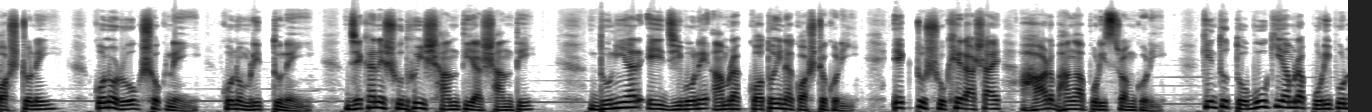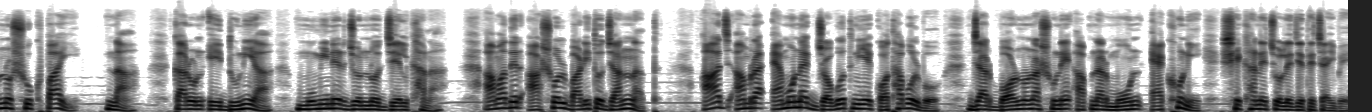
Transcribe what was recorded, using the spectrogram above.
কষ্ট নেই, কোনো রোগশোক নেই, কোনো মৃত্যু নেই, যেখানে শুধুই শান্তি আর শান্তি। দুনিয়ার এই জীবনে আমরা কতই না কষ্ট করি, একটু সুখের আশায় হাড় ভাঙা পরিশ্রম করি, কিন্তু তবুও কি আমরা পরিপূর্ণ সুখ পাই? না, কারণ এই দুনিয়া মুমিনের জন্য জেলখানা। আমাদের আসল বাড়ি তো জান্নাত আজ আমরা এমন এক জগৎ নিয়ে কথা বলব, যার বর্ণনা শুনে আপনার মন এখনই সেখানে চলে যেতে চাইবে।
